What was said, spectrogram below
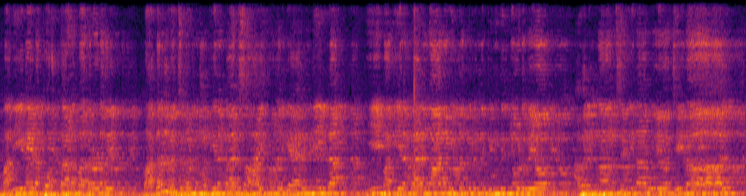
മദീനയുടെ പുറത്താണ് ബദറുള്ളത്. ബദറിൽ വെച്ചുകൊണ്ട് മദീനക്കാർ സഹായിക്കുന്നത് ഗ്യാരണ്ടി ഇല്ല. ഈ മദീനക്കാരെങ്ങാനും യുദ്ധത്തിൽ നിന്ന് പിന്തിരിഞ്ഞോടുകയോ അവരെങ്ങാനും ശരീരാവുകയോ ചെയ്താൽ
